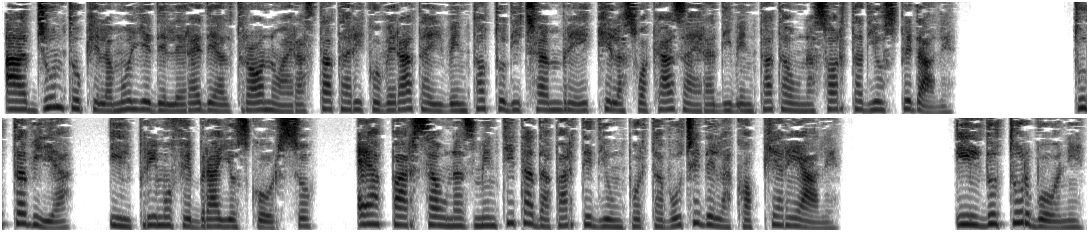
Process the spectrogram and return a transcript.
Ha aggiunto che la moglie dell'erede al trono era stata ricoverata il 28 dicembre e che la sua casa era diventata una sorta di ospedale. Tuttavia, il primo febbraio scorso, è apparsa una smentita da parte di un portavoce della coppia reale. Il dottor Boni,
